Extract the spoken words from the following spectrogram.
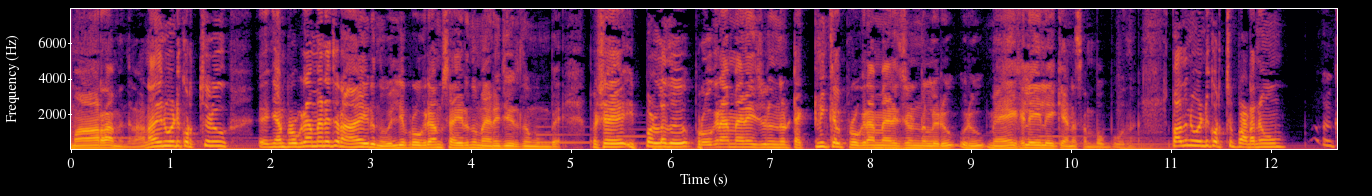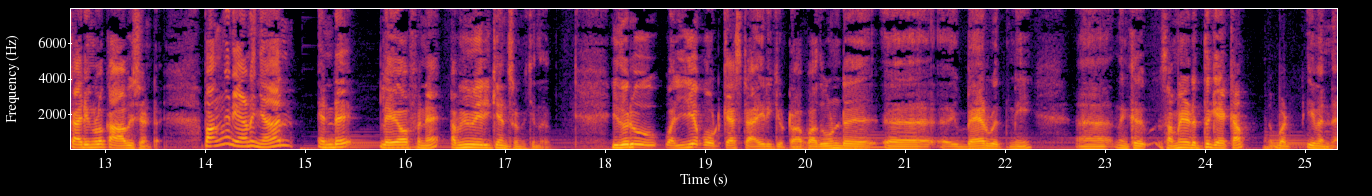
മാറാം എന്നുള്ളതാണ്. അതിനുവേണ്ടി കുറച്ചൊരു ഞാൻ പ്രോഗ്രാം മാനേജർ ആയിരുന്നു. വലിയ പ്രോഗ്രാംസ് ആയിരുന്നു മാനേജ് ചെയ്തിരുന്ന മുമ്പേ. പക്ഷേ ഇപ്പോൾ ഉള്ളത് പ്രോഗ്രാം മാനേജ്മെന്റിൽ നിന്ന് ടെക്നിക്കൽ പ്രോഗ്രാം മാനേജർ എന്നുള്ളൊരു ഒരു മേഖലയിലേക്കാണ് സംഭവം പോകുന്നത്. അപ്പോൾ അതിനുവേണ്ടി കുറച്ച് പഠനവും കാര്യങ്ങളൊക്കെ ആവശ്യമുണ്ട്. അപ്പം അങ്ങനെയാണ് ഞാൻ എന്റെ ലേ ഓഫിനെ അഭിമുഖീകരിക്കാൻ ശ്രമിക്കുന്നത്. ഇതൊരു വലിയ പോഡ്കാസ്റ്റ് ആയിരിക്കും കേട്ടോ. അപ്പോൾ അതുകൊണ്ട് ബെയർ വിത്ത് മീ നിങ്ങൾക്ക് സമയമെടുത്ത് കേൾക്കാം. ബട്ട് ഇവന്റെ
